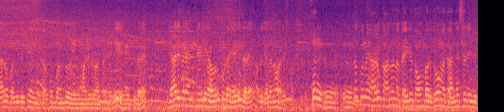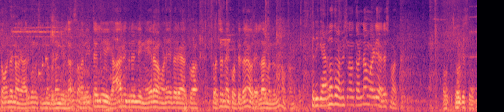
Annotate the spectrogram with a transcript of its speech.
ಯಾರೋ ಬಂದಿದ್ದಕ್ಕೆ ಹಿಂಗೆ ಕರ್ಕೊಂಡ್ಬಂದು ಹಿಂಗೆ ಮಾಡಿದ್ರು ಅಂತ ಹೇಳಿ ಹೇಳ್ತಿದ್ದಾರೆ. ಯಾರಿದ್ದಾರೆ ಅಂತ ಹೇಳಿ ಅವರು ಕೂಡ ಹೇಳಿದ್ದಾರೆ ಅವರಿಗೆಲ್ಲ ನಾವು ಅರೆಸ್ಟ್ ಮಾಡ್ತೀವಿ. ಸರ್ ಅದಕ್ಕೂ ಯಾರು ಕಾನೂನು ಕೈಗೆ ತೊಗೊಂಬಾರ್ದು ಮತ್ತು ಅನ್ನೆಸರಿಗೆ ತೊಗೊಂಡ್ರೆ ನಾವು ಯಾರಿಗೂ ಸುಮ್ಮನೆ ಬಿಡಂಗಿಲ್ಲ. ಸೊ ಆ ನಿಟ್ಟಲ್ಲಿ ಯಾರು ಇದರಲ್ಲಿ ನೇರ ಹೊಣೆ ಇದ್ದಾರೆ ಅಥವಾ ಸ್ವಚ್ಛತೆ ಕೊಟ್ಟಿದ್ದಾರೆ ಅವರೆಲ್ಲರ ಮೇಲೂ ನಾವು ಕಾಣ್ತೀವಿ ಸರಿ ಯಾರಾದರೂ ಅರೆಸ್ಟ್ ನಾವು ತಂಡ ಮಾಡಿ ಅರೆಸ್ಟ್ ಮಾಡ್ತೀವಿ. Okay sir.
